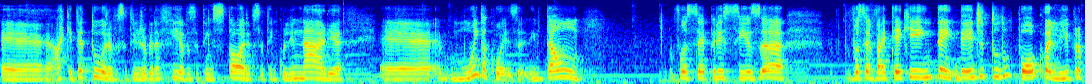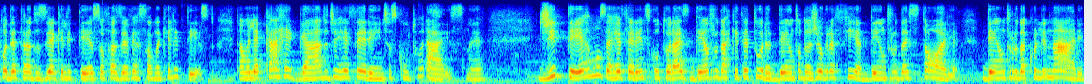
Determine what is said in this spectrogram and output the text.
é, arquitetura, você tem geografia, você tem história, você tem culinária, é, muita coisa. Então, você precisa. Você vai ter que entender de tudo um pouco ali para poder traduzir aquele texto ou fazer a versão daquele texto. Então, ele é carregado de referentes culturais, né? De termos e referentes culturais dentro da arquitetura, dentro da geografia, dentro da história, dentro da culinária.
